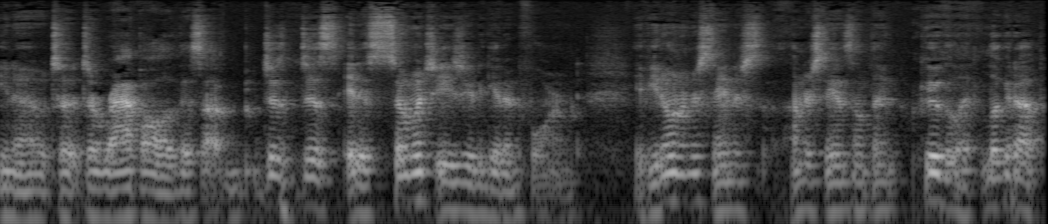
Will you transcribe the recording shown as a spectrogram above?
You know, to to wrap all of this up, just just it is so much easier to get informed. If you don't understand understand something, Google it, look it up,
